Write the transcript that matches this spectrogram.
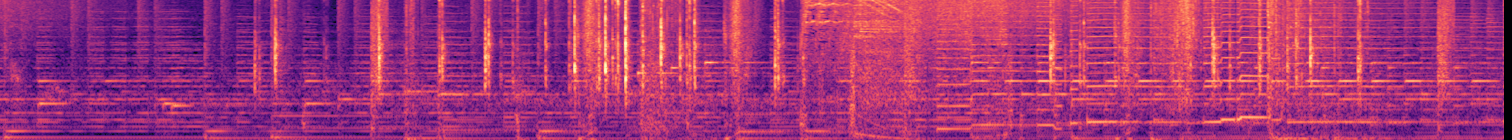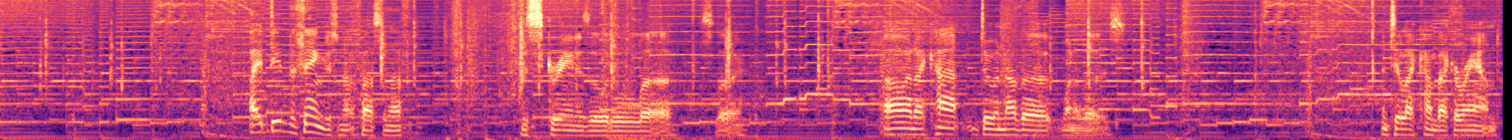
I did the thing, just not fast enough. The screen is a little uh, slow. Oh, and I can't do another one of those. Until I come back around.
